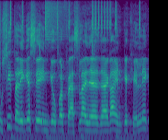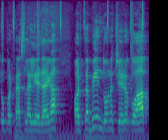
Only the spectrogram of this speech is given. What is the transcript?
उसी तरीके से इनके ऊपर फैसला लिया जाएगा, इनके खेलने के ऊपर फैसला लिया जाएगा। और तभी इन दोनों चेहरों को आप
